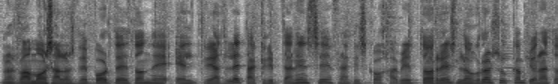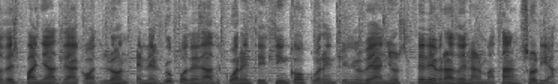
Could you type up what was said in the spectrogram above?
Nos vamos a los deportes donde el triatleta criptanense Francisco Javier Torres logró el subcampeonato de España de acuatlón en el grupo de edad 45-49 años celebrado en Almazán, Soria.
